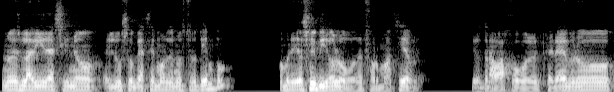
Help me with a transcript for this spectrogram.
No es la vida sino el uso que hacemos de nuestro tiempo. Hombre, yo soy biólogo de formación. Yo trabajo con el cerebro,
